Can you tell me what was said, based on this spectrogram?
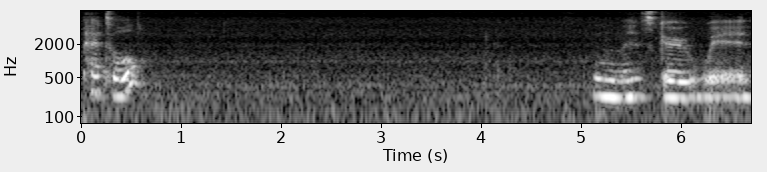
Petal. Let's go with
